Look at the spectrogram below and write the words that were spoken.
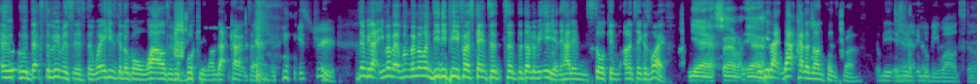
who, who Dexter Lumis is, the way he's gonna go wild with his booking on that character. it's true. He's gonna be like, you remember, remember when DDP first came to, to the WWE and they had him stalking Undertaker's wife? Yeah, Sarah. Yeah. It'll be like that kind of nonsense, bro. It'll be, it'll Yeah, be, it'll it'll be. be wild still.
